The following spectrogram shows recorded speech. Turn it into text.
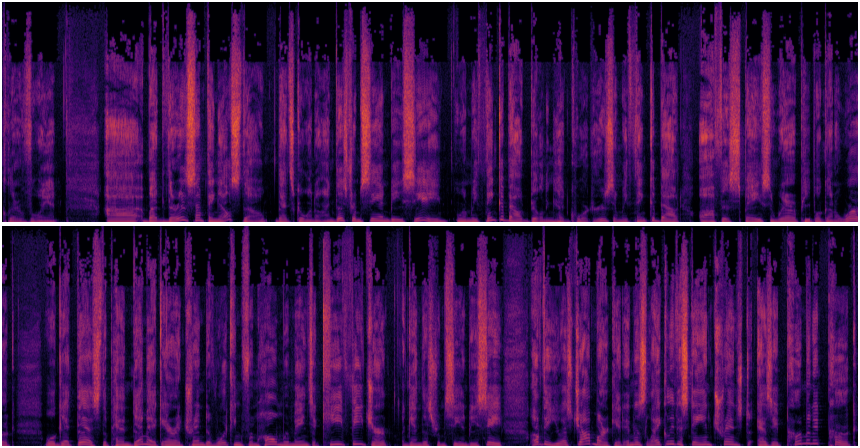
clairvoyant. Uh, but there is something else though that's going on. This from CNBC. When we think about building headquarters and we think about office space and where are people going to work, we'll get this: the pandemic era trend of working from home remains a key feature. Again, this from CNBC of the U.S. job market and is likely to stay entrenched as a permanent perk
